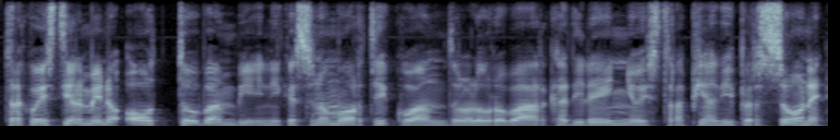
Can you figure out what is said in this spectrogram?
Tra questi almeno 8 bambini che sono morti quando la loro barca di legno e strapiena di persone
